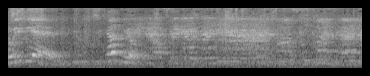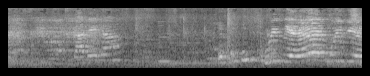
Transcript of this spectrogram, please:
Muy bien. Cambio. Cadera. Muy bien, muy bien.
